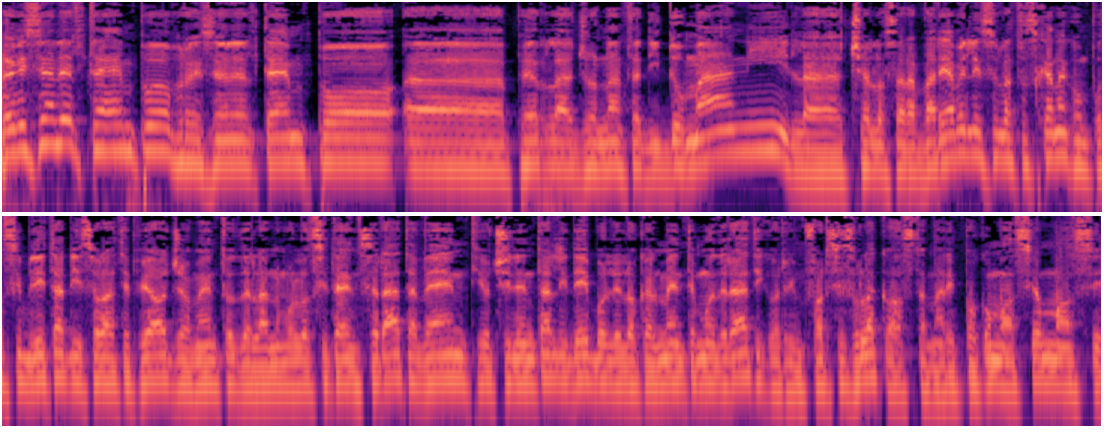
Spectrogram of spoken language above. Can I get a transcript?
Previsione del tempo, previsione del tempo eh, per la giornata di domani, il cielo sarà variabile sulla Toscana con possibilità di isolate piogge, aumento della nuvolosità in serata, venti occidentali deboli localmente moderati con rinforzi sulla costa, mari poco mossi o mossi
